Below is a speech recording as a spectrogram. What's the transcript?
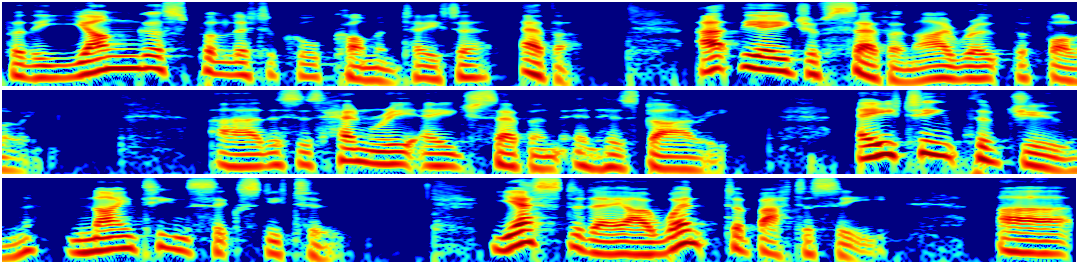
for the youngest political commentator ever. At the age of seven, I wrote the following uh, this is Henry, age seven, in his diary. 18th of June, 1962. Yesterday I went to Battersea. Uh,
